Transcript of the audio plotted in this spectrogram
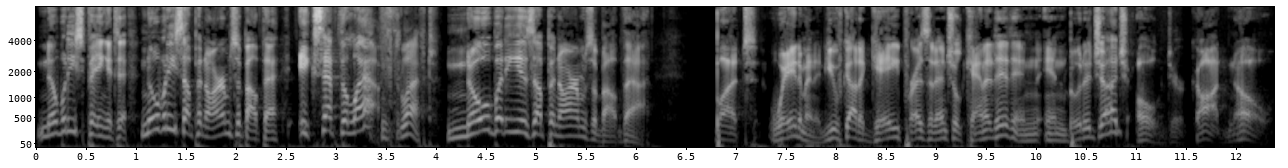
Nobody's paying attention. Nobody's up in arms about that except the left. Left. Nobody is up in arms about that. But wait a minute, you've got a gay presidential candidate in in Buttigieg? Oh dear God, no!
